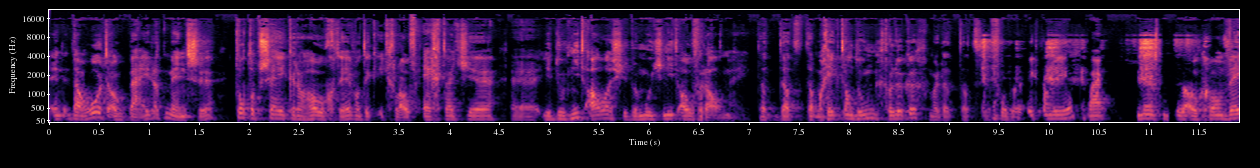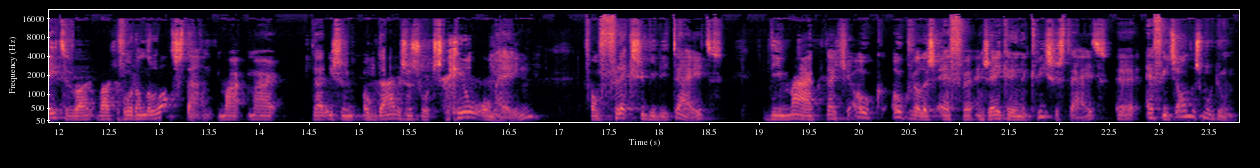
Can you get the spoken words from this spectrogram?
en daar hoort ook bij dat mensen tot op zekere hoogte, hè, want ik, ik geloof echt dat je, eh, je doet niet alles, je bemoeit je niet overal mee. Dat, dat, dat mag ik dan doen, gelukkig, maar dat, dat ik dan weer. Maar mensen willen ook gewoon weten waar, waar ze voor aan de lat staan. Maar, maar daar is een, ook daar is een soort schil omheen van flexibiliteit. Die maakt dat je ook, ook wel eens even, en zeker in een crisistijd, eh, even iets anders moet doen.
